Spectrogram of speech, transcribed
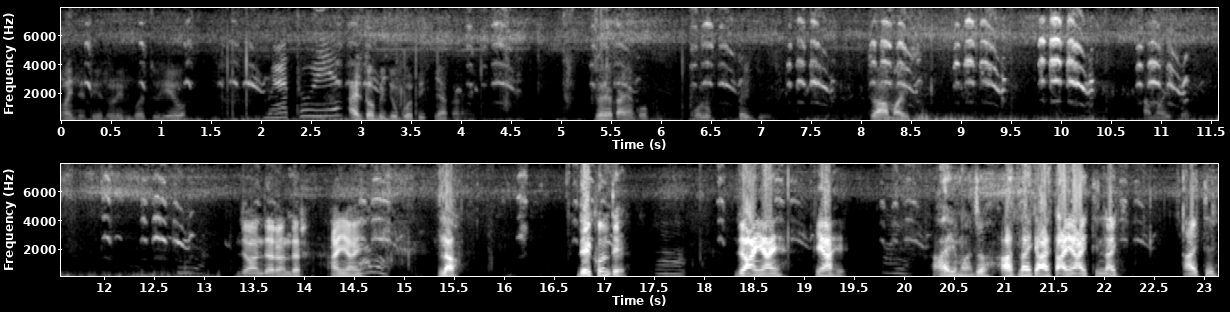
માહિતી પેટોળીને બચ્યું છે એવો હાલ તો બીજું ગોતી ક્યાં કરાય જોઈએ કાંઈ કોક ઓલું થઈ ગયું. જો આમ આવીશું. આમ આવીશું. જો અંદર અંદર અહીંયા અહીંયા લાવ દેખો ને તે જો અહીંયા અહીંયા ક્યાં છે હા એમાં જો હાથ નાખ હાથ અહીંયા આજથી નાખ આજથી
